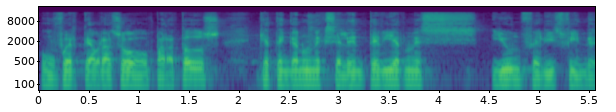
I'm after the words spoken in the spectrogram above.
Un fuerte abrazo para todos, que tengan un excelente viernes y un feliz fin de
